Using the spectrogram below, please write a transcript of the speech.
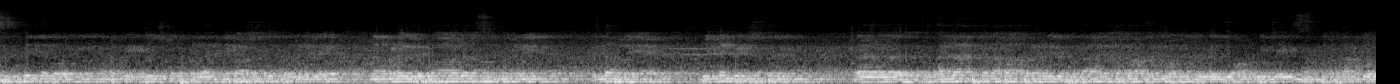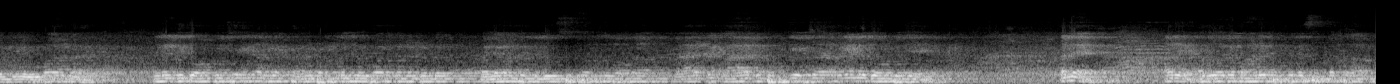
സിദ്ധിന്റെ തുടങ്ങി നമുക്ക് ഏറ്റവും ഇഷ്ടപ്പെട്ട അന്യഭാഷ ചിത്രങ്ങളിലെ നമ്മുടെ ഒരുപാട് സിനിമകളിൽ എന്താ പറയുക വില്ലൻ വേഷത്തിലും അല്ലാത്ത കഥാപാത്രങ്ങളിൽ പ്രധാന കഥാപാത്രങ്ങൾ വന്നിട്ടുള്ള ജോൺ വിജയ് സമ്പത്റാം തുടങ്ങിയ ഒരുപാട് കാര്യം നിങ്ങൾക്ക് ജോൺ വിജയൻ അറിയാം തമിഴ് പടങ്ങളിൽ ഒരുപാട് കണ്ടിട്ടുണ്ട്. മലയാളത്തിൽ ലൂസിഫർ എന്ന് പറഞ്ഞ കാലത്തെ കാലത്ത് പ്രത്യേകിച്ച് അറിയാലോ ജോൺ വിജയൻ അല്ലേ? അതെ അതുപോലെ മാളികത്തിലെ സമ്പത്താണ്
